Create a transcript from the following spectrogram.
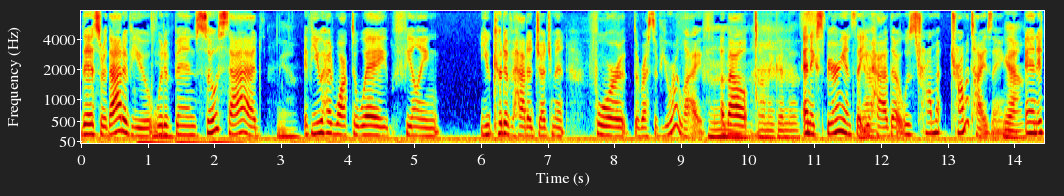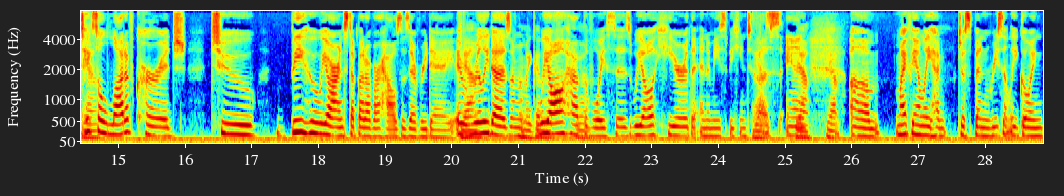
this or that of you, would have been so sad yeah, if you had walked away feeling you could have had a judgment for the rest of your life Mm. about oh my goodness, an experience that you had that was trauma traumatizing. Yeah, And it takes yeah. a lot of courage to be who we are and step out of our houses every day. It Yeah. really does. And Oh my we all have Yeah. the voices. We all hear the enemy speaking to Yes. us. And yeah, yeah. um, my family had just been recently going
